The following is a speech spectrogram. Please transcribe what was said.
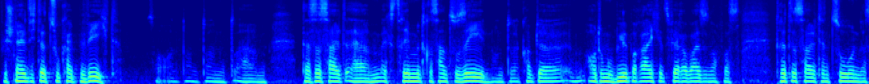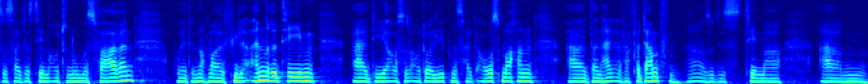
wie schnell sich der Zug halt bewegt. So, und und, und ähm, das ist halt ähm, extrem interessant zu sehen. Und da kommt ja im Automobilbereich jetzt fairerweise noch was Drittes halt hinzu, und das ist halt das Thema autonomes Fahren, wo ja dann nochmal viele andere Themen, äh, die ja auch so ein Autoerlebnis halt ausmachen, äh, dann halt einfach verdampfen. Also das Thema ähm,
